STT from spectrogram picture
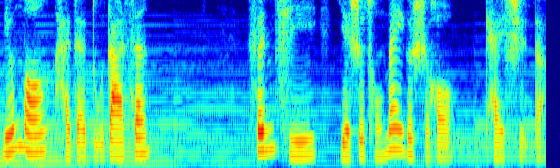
柠檬还在读大三，分歧也是从那个时候开始的。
